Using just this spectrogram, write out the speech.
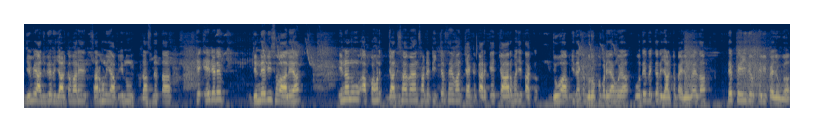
ਜਿਵੇਂ ਅੱਜ ਦੇ ਰਿਜ਼ਲਟ ਬਾਰੇ ਸਰ ਹੁਣੀ ਆਪ ਜੀ ਨੂੰ ਦੱਸ ਦਿੱਤਾ ਕਿ ਇਹ ਜਿਹੜੇ ਜਿੰਨੇ ਵੀ ਸਵਾਲ ਆ, ਇਹਨਾਂ ਨੂੰ ਆਪਾਂ ਹੁਣ ਜੱਜ ਸਾਹਿਬਾਨ ਸਾਡੇ ਟੀਚਰ ਸਾਹਿਬਾਨ ਚੈੱਕ ਕਰਕੇ 4 ਵਜੇ ਤੱਕ ਜੋ ਆਪ ਜੀ ਦਾ ਇੱਕ ਗਰੁੱਪ ਬਣਿਆ ਹੋਇਆ, ਉਹਦੇ ਵਿੱਚ ਰਿਜ਼ਲਟ ਪੈ ਜਾਊਗਾ ਇਹਦਾ ਤੇ ਪੇਜ ਦੇ ਉੱਤੇ ਵੀ ਪੈ ਜਾਊਗਾ।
